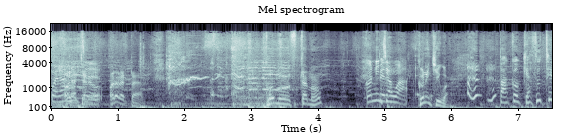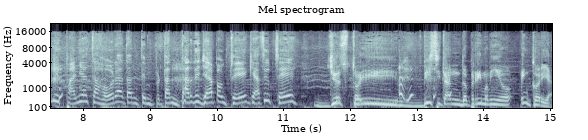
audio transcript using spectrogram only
Buenas Hola, noches. Charo. Hola, Berta. ¿Cómo estamos? Con Ichiwa. Con Chihuahua. Paco, ¿qué hace usted en España a estas horas, tan, tan tarde ya para usted? ¿Qué hace usted? Yo estoy visitando primo mío en Corea.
